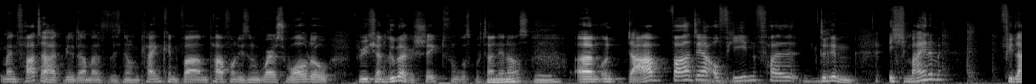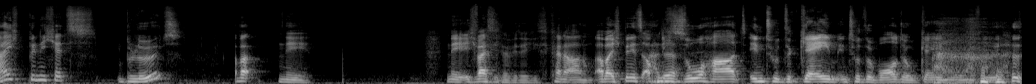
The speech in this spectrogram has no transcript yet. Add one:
mein Vater hat mir damals, als ich noch ein Kleinkind war, ein paar von diesen Where's Waldo Büchern rübergeschickt von Großbritannien aus. Ähm, und da war der auf jeden Fall drin. Ich meine, vielleicht bin ich jetzt blöd, aber nee. Nee, ich weiß nicht mehr, wie der hieß. Keine Ahnung. Aber ich bin jetzt auch Hatte- nicht so hart into the game, into the Waldo game irgendwie.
